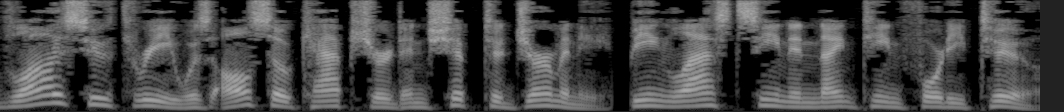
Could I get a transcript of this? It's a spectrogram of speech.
Vlaicu III was also captured and shipped to Germany, being last seen in 1942.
